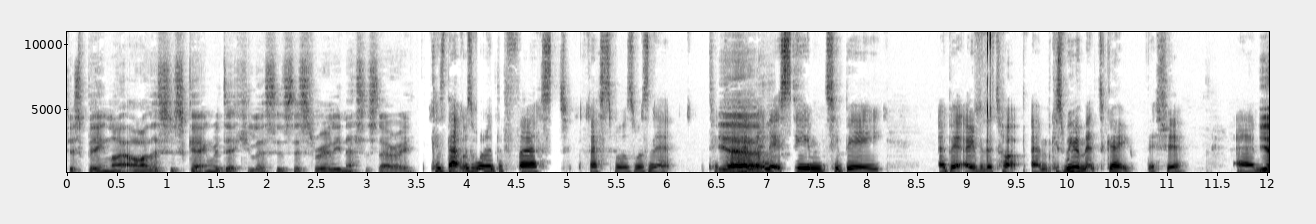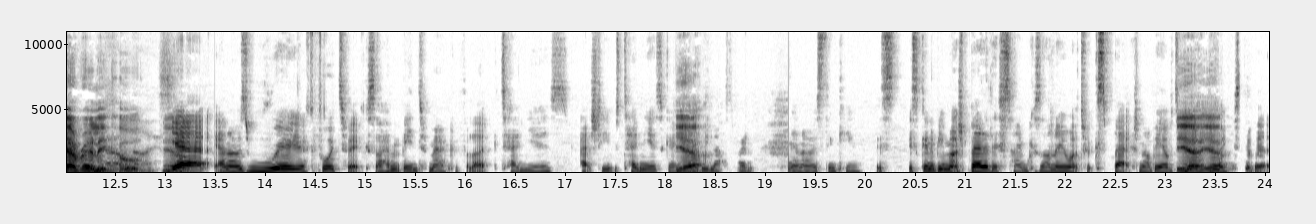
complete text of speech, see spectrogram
just being like, oh, this is getting ridiculous. Is this really necessary? because that was one of the first festivals, wasn't it? To come, Yeah. and it seemed to be a bit over the top um, because we were meant to go this year. Um, Yeah, really Oh, cool. nice. yeah. and I was really looking forward to it because I haven't been to America for like ten years. Actually, it was ten years ago Yeah. that we last went, and I was thinking it's it's going to be much better this time because I know what to expect and I'll be able to Yeah, make yeah. the most of it.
